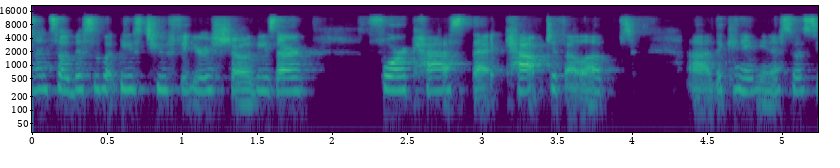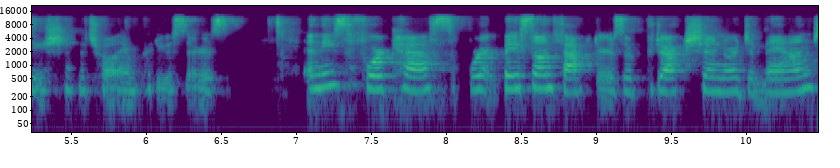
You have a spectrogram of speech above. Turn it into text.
And so this is what these two figures show. These are forecasts that CAP developed, uh, the Canadian Association of Petroleum Producers. And these forecasts weren't based on factors of production or demand,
